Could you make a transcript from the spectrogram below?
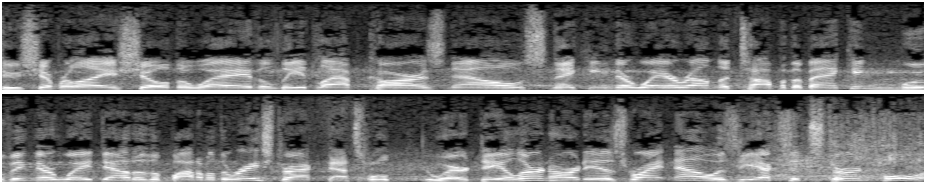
Two Chevrolet show the way. The lead lap cars now snaking their way around the top of the banking, moving their way down to the bottom of the racetrack. That's where Dale Earnhardt is right now as he exits turn four.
